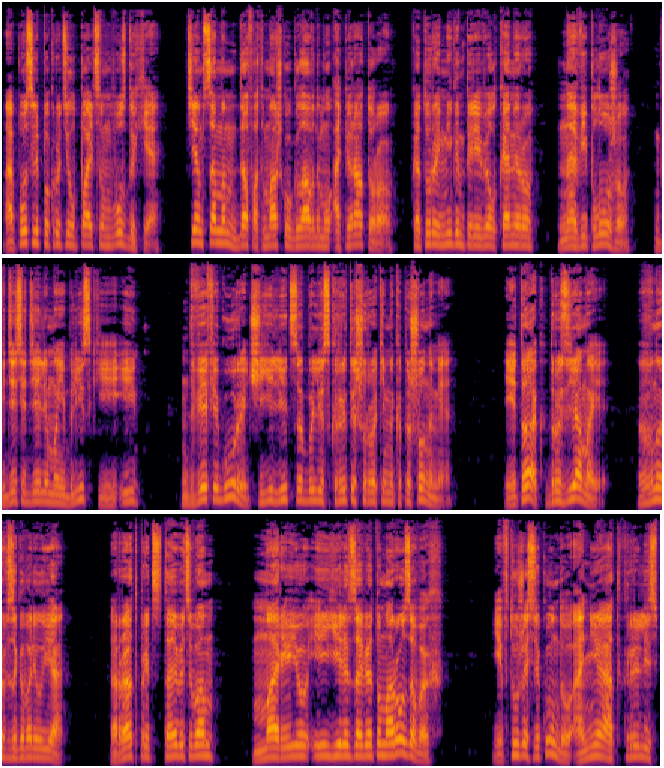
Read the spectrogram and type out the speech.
А после покрутил пальцем в воздухе, тем самым дав отмашку главному оператору, который мигом перевел камеру на вип-ложу, где сидели мои близкие и... Две фигуры, чьи лица были скрыты широкими капюшонами. «Итак, друзья мои», — вновь заговорил я, — «рад представить вам Марию и Елизавету Морозовых». И в ту же секунду они открылись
